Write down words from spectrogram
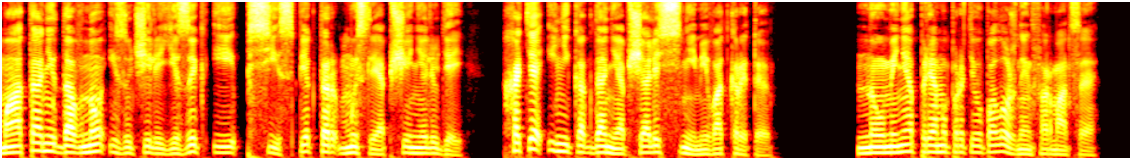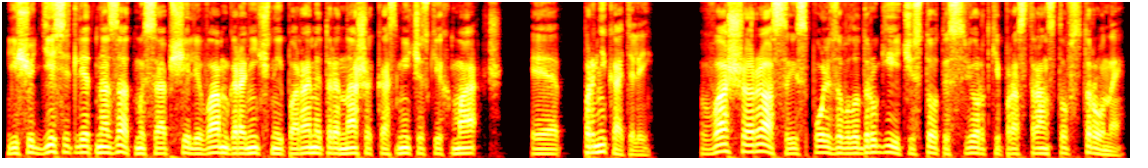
Маатани давно изучили язык и пси-спектр мысли общения людей, хотя и никогда не общались с ними в открытую. Но у меня прямо противоположная информация. Еще 10 лет назад мы сообщили вам граничные параметры наших космических маш... э... проникателей. Ваша раса использовала другие частоты свертки пространства в струны.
